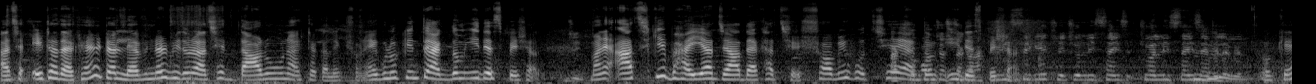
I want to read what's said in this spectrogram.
আচ্ছা এটা দেখেন এটা ল্যাভেন্ডার ভিতরে আছে দারুণ একটা কালেকশন এগুলো কিন্তু একদম ঈদ স্পেশাল মানে আজকে ভাইয়া যা দেখাচ্ছে সবই হচ্ছে একদম ঈদ স্পেশাল ওকে।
